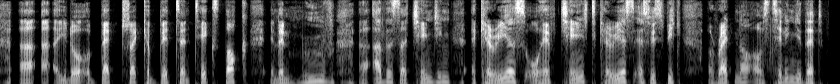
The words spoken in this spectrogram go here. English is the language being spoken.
you know, backtrack a bit and take stock and then move. others are changing careers or have changed careers as we speak. right now, I was telling you that that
